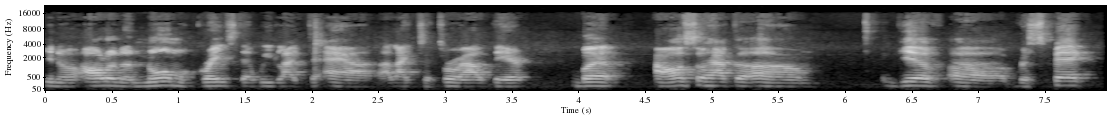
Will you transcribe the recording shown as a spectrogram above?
you know, all of the normal greats that we like to add, I like to throw out there. But I also have to um, give uh, respect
